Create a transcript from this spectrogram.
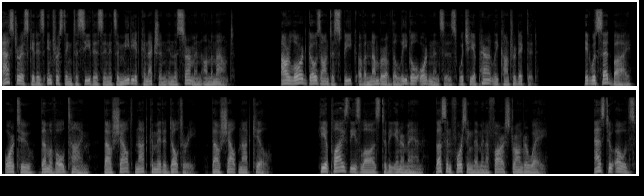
Asterisk it is interesting to see this in its immediate connection in the Sermon on the Mount. Our Lord goes on to speak of a number of the legal ordinances which he apparently contradicted. It was said by, or to, them of old time, Thou shalt not commit adultery, thou shalt not kill. He applies these laws to the inner man, thus enforcing them in a far stronger way. As to oaths,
